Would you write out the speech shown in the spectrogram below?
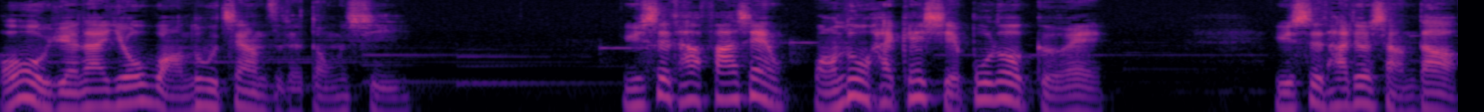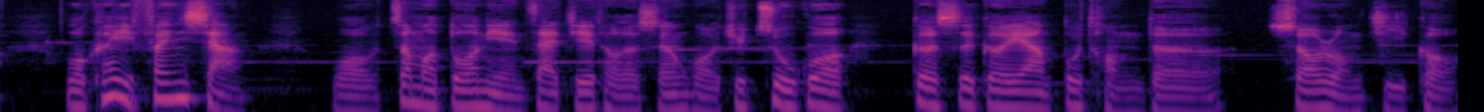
哦，原来有网络这样子的东西。于是他发现网络还可以写部落格，诶，于是他就想到，我可以分享我这么多年在街头的生活，去住过各式各样不同的收容机构。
